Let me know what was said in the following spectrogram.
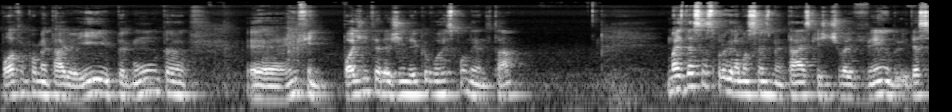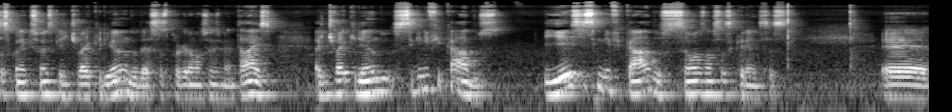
bota um comentário aí, pergunta, é, enfim, pode interagindo aí que eu vou respondendo, tá? Mas dessas programações mentais que a gente vai vivendo e dessas conexões que a gente vai criando dessas programações mentais, a gente vai criando significados. E esses significados são as nossas crenças. É,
